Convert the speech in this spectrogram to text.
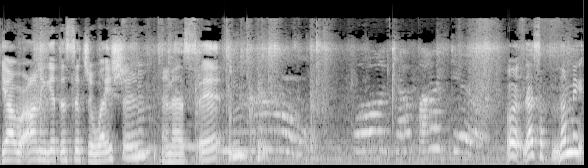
Y'all will only get the situation, and that's it. Oh, that's a, let me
